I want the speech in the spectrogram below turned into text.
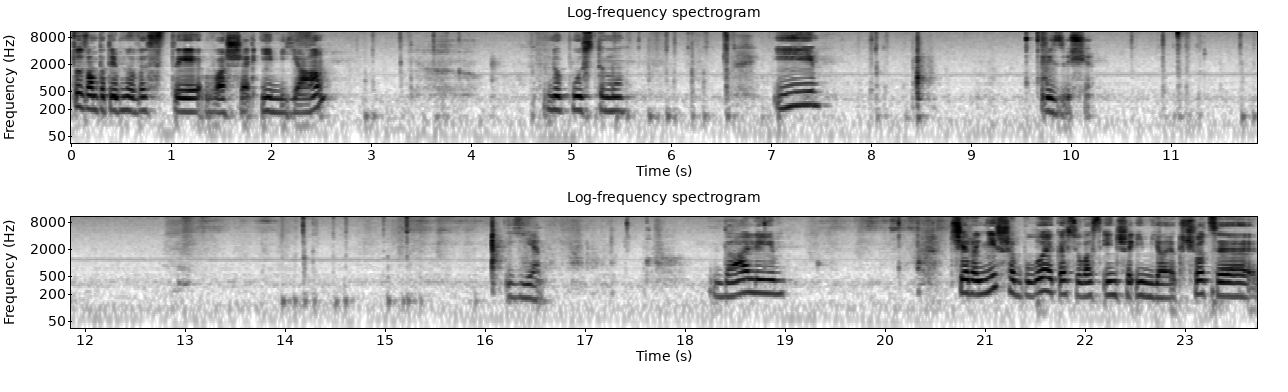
Тут вам потрібно ввести ваше ім'я, допустимо, і прізвище. Є. Далі. Чи раніше було якесь у вас інше ім'я? Якщо це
